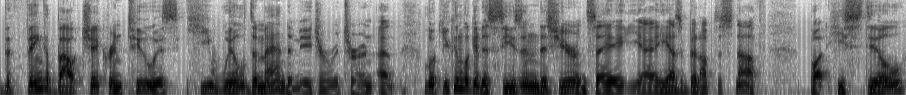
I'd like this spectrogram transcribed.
the thing about Chychrun too is he will demand a major return. Uh, look, you can look at his season this year and say, yeah, he hasn't been up to snuff, but he's still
